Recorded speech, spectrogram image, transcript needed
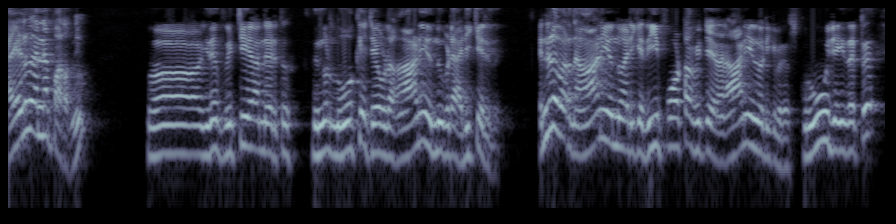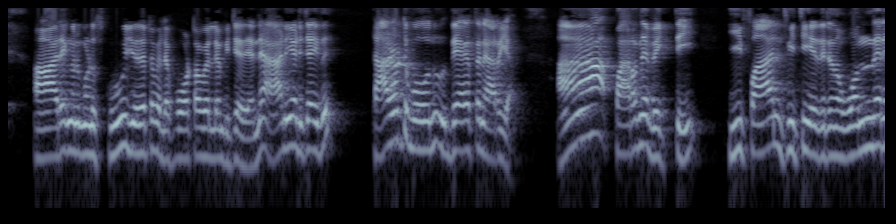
അയാൾ തന്നെ പറഞ്ഞു "ആ, ഇത് ഫിറ്റ് ചെയ്യാൻ നേരത്ത് നിങ്ങൾ നോക്കി ചെയ്യുക ആണി ഒന്നും ഇവിടെ അടിക്കരുത്. എന്ന് പറഞ്ഞു ആണി ഒന്നും അടിക്കരുത്. ഈ ഫോട്ടോ ഫിറ്റ് ചെയ്യാൻ ആണി ഒന്നും അടിക്കരുത്. സ്ക്രൂ ചെയ്തിട്ട് ആരെങ്കിലും കൊണ്ട് സ്ക്രൂ ചെയ്തിട്ട് വല്ല ഫോട്ടോ വല്ലതും ഫിറ്റ് ചെയ്ത് ആണി അടിച്ചാൽ ഇത് താഴോട്ട് പോകുന്നു ഇദ്ദേഹത്തിന് അറിയാം. ആ പറഞ്ഞ വ്യക്തി ഈ ഫാൻ ഫിറ്റ് ചെയ്തിരുന്ന ഒന്നര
